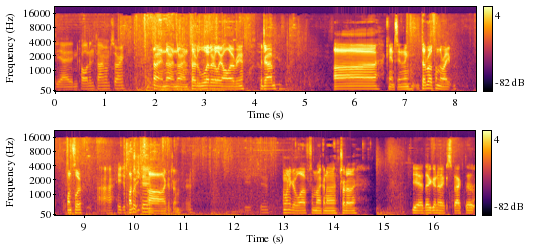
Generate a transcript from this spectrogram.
yeah, I didn't call it in time, I'm sorry. They're in, they're in, they're in. They're literally all over you. Good job. Uh, can't see anything. They're both on the right. One flew. Ah, he just Punch pushed him. in. Ah, good job. Two, two. I'm gonna go left. I'm not gonna try to. Yeah, they're gonna expect it.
